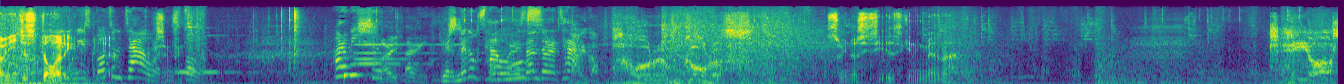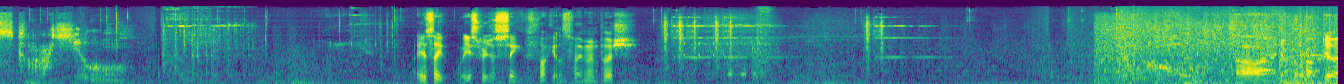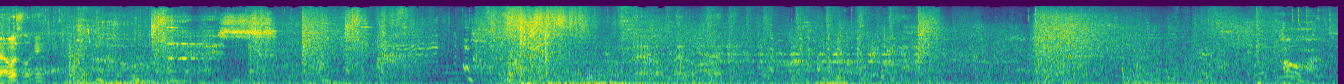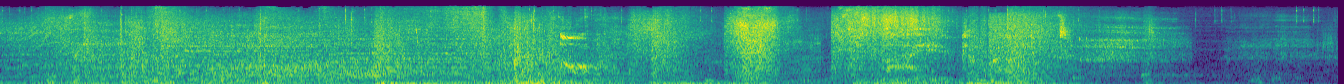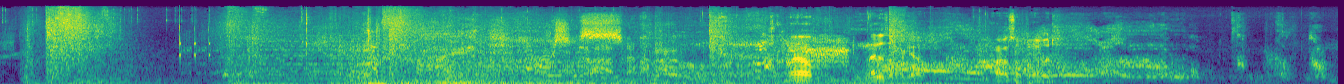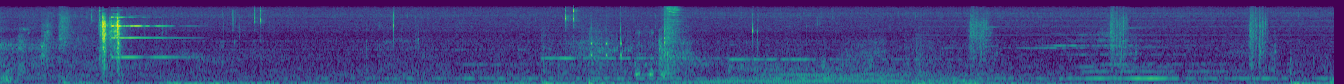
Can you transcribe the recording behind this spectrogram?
I mean, you just don't let it. Enemy's Yeah. bottom tower. Are we sure? Your middle tower is under By the power of Goroth. So he knows he is getting mana. Chaos crush you. I guess like I guess we're just saying fuck it, let's five man push. Oh, I don't know what I'm doing. I wasn't looking.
